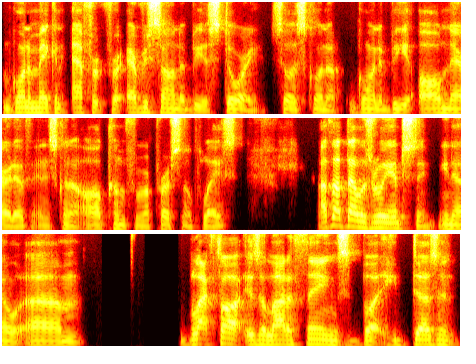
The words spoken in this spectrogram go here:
I'm going to make an effort for every song to be a story. So it's going to going to be all narrative, and it's going to all come from a personal place. I thought that was really interesting. You know, um, Black Thought is a lot of things, but he doesn't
